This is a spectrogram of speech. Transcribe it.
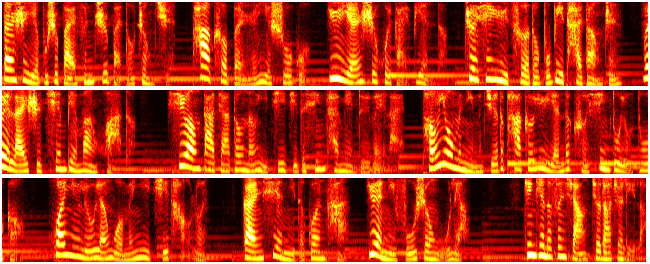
但是也不是百分之百都正确。帕克本人也说过，预言是会改变的，这些预测都不必太当真。未来是千变万化的，希望大家都能以积极的心态面对未来。朋友们，你们觉得帕克预言的可信度有多高？欢迎留言，我们一起讨论。感谢你的观看，愿你浮生无量。今天的分享就到这里了，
